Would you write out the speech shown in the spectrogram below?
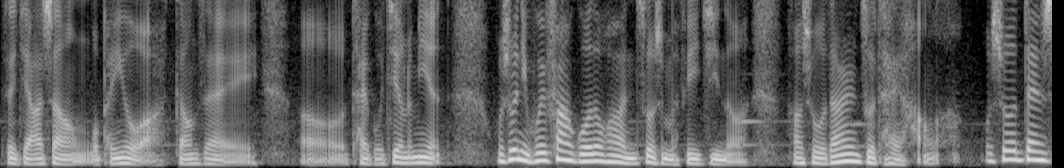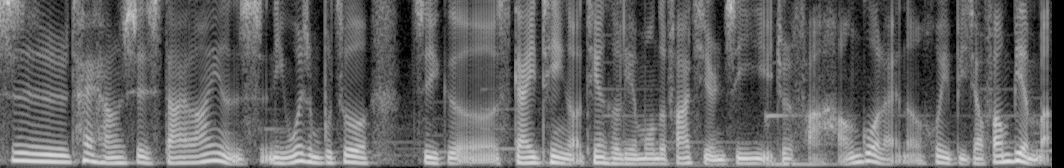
再加上我朋友啊刚在呃泰国见了面，我说你回法国的话，你坐什么飞机呢？他说我当然坐太行了。我说但是太行是 Star Alliance，你为什么不坐这个 Sky Team 啊？天河联盟的发起人之一，也就是法航过来呢，会比较方便吧？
